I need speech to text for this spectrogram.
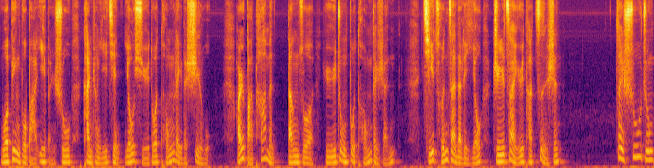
我并不把一本书看成一件有许多同类的事物，而把它们当作与众不同的人，其存在的理由只在于它自身。在书中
